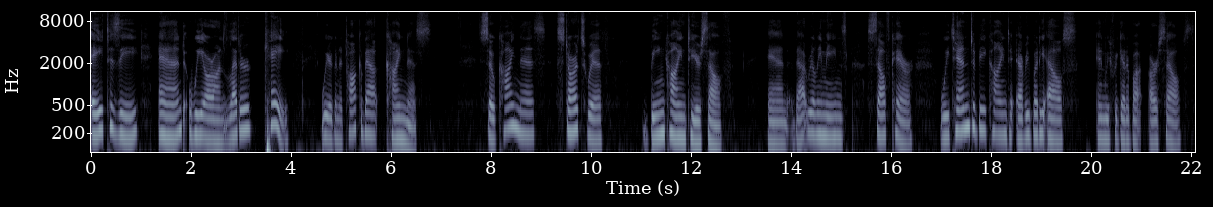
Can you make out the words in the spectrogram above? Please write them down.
A to Z, and we are on letter K. We are going to talk about kindness. So, kindness starts with being kind to yourself, and that really means self care. We tend to be kind to everybody else and we forget about ourselves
